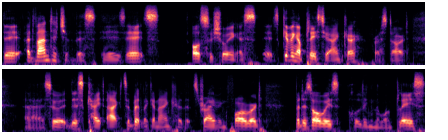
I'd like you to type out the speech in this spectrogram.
The advantage of this is it's also showing us, it's giving a place to anchor for a start. Uh, so this kite acts a bit like an anchor that's driving forward, but is always holding in the one place.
